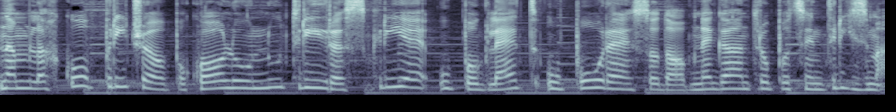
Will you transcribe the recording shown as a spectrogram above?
nam lahko priča o pokolu nutri razkrije v pogled upore sodobnega antropocentrizma,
